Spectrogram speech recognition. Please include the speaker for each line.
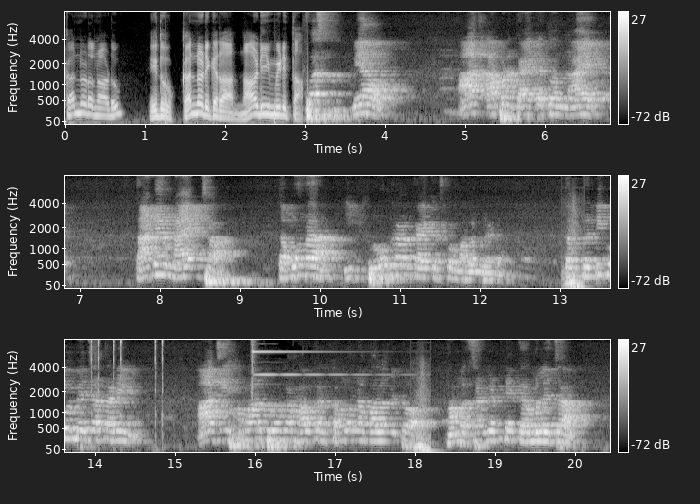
Speaker 1: ಕನ್ನಡ ನಾಡು ಇದು ಕನ್ನಡಿಗರ ನಾಡಿ ಮಿಡಿತ
Speaker 2: આજ આપણે કાર્યકર્તો નાયક તાનેર નાયક છા તમોના ઈ પ્રોગ્રામ કાર્યકર્તો માલમ રહેના તમ પ્રતિકો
